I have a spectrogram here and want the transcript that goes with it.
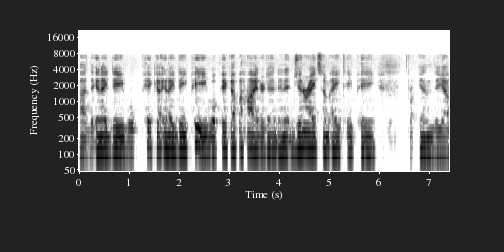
uh, the NAD will pick up, NADP will pick up a hydrogen and it generates some ATP in the uh,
